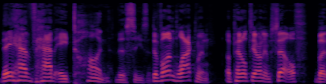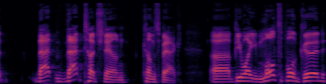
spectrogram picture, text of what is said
they have had a ton this season. Devon Blackmon, a penalty on himself, but that that touchdown comes back. Uh, BYU multiple good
